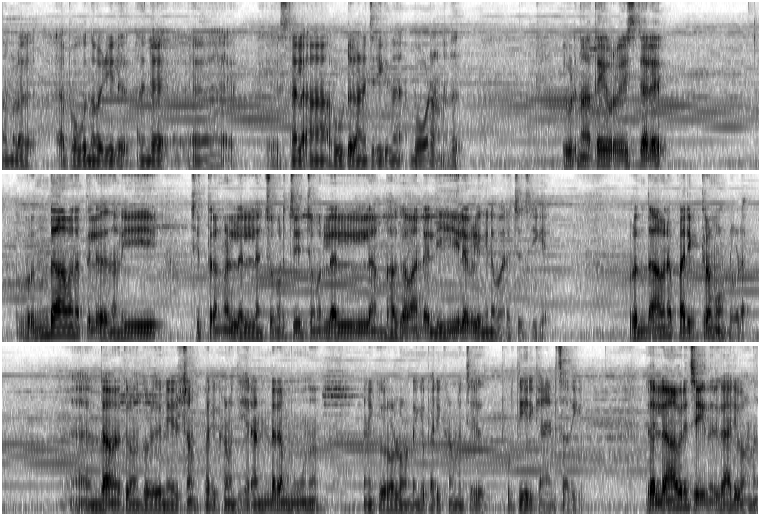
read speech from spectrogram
നമ്മൾ പോകുന്ന വഴിയിൽ അതിന്റെ സ്ഥല ആ റൂട്ട് കാണിച്ചിരിക്കുന്ന ബോർഡാണത്. ഇവിടുന്ന് അകത്തേക്ക് പ്രവേശിച്ചാൽ വൃന്ദാവനത്തിൽ ഈ ചിത്രങ്ങളിലെല്ലാം ചുമർച്ചി ചുമരിലെല്ലാം ഭഗവാന്റെ ലീലകൾ ഇങ്ങനെ വരച്ചു വച്ചിരിക്കുക വൃന്ദാവന പരിക്രമമുണ്ട് ഇവിടെ. വൃന്ദാവനത്തിൽ വന്ന് തൊഴുതിന് ശേഷം പരിക്രമണം ചെയ്യുക. രണ്ടര മൂന്ന് മണിക്കൂറോളം ഉണ്ടെങ്കിൽ പരിക്രമണം ചെയ്ത് പൂർത്തീകരിക്കാനായിട്ട് സാധിക്കും. ഇതെല്ലാവരും ചെയ്യുന്നൊരു കാര്യമാണ്.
